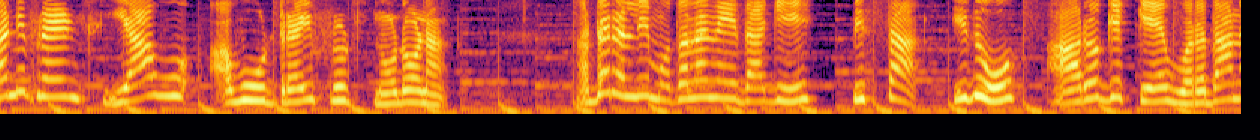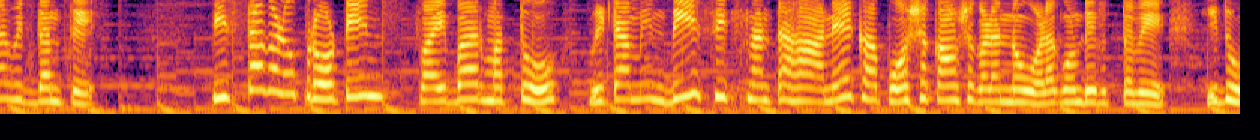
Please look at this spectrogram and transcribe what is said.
ಬನ್ನಿ ಫ್ರೆಂಡ್ಸ್, ಯಾವು ಅವು ಡ್ರೈ ಫ್ರೂಟ್ಸ್ ನೋಡೋಣ. ಅದರಲ್ಲಿ ಮೊದಲನೆಯದಾಗಿ ಪಿಸ್ತಾ. ಇದು ಆರೋಗ್ಯಕ್ಕೆ ವರದಾನವಿದ್ದಂತೆ. ಪಿಸ್ತಾಗಳು, ಪ್ರೋಟೀನ್, ಫೈಬರ್ ಮತ್ತು ವಿಟಮಿನ್ ಬಿ ಸಿಕ್ಸ್ನಂತಹ ಅನೇಕ ಪೋಷಕಾಂಶಗಳನ್ನು ಒಳಗೊಂಡಿರುತ್ತವೆ. ಇದು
